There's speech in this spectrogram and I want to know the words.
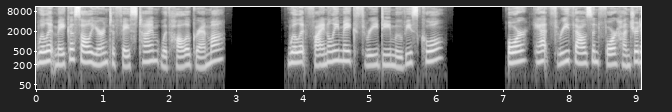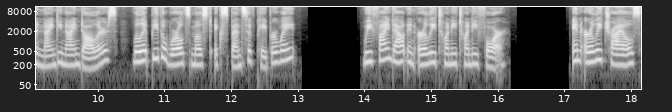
Will it make us all yearn to FaceTime with Holograndma? Will it finally make 3D movies cool? Or, at $3,499, will it be the world's most expensive paperweight? We find out in early 2024. In early trials,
